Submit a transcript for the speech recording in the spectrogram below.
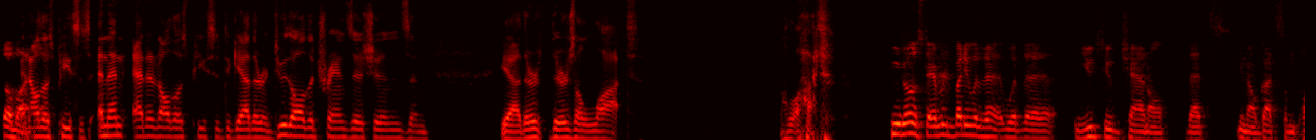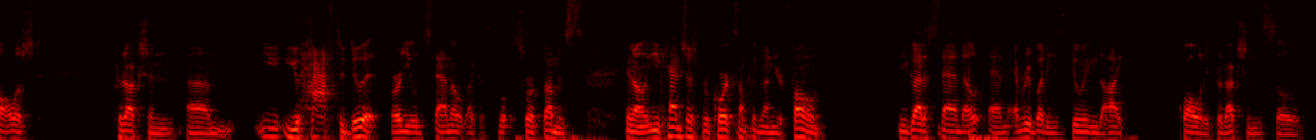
so and all those pieces, and then edit all those pieces together and do all the transitions and yeah, there's there's a lot, a lot. Kudos to everybody with a with a YouTube channel that's you know got some polished production. Um, you you have to do it, or you would stand out like a sore thumb. Is you know you can't just record something on your phone. You got to stand out, and everybody's doing the high quality productions. So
